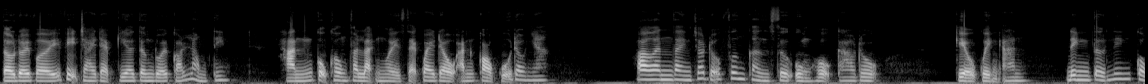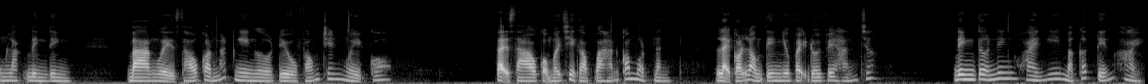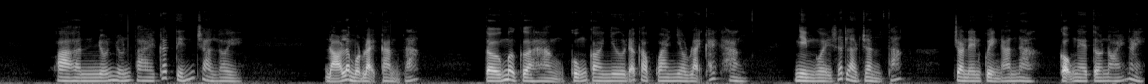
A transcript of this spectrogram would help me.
Tớ đối với vị trai đẹp kia tương đối có lòng tin. Hắn cũng không phải loại người sẽ quay đầu ăn cỏ cũ đâu nha. Hoa Ân dành cho Đỗ Phương cần sự ủng hộ cao độ. Kiều Quỳnh An, Đình Tử Ninh cùng Lạc Đình Đình, ba người sáu con mắt nghi ngờ đều phóng trên người cô. Tại sao cậu mới chỉ gặp qua hắn có một lần, lại có lòng tin như vậy đối với hắn chứ? Đình Tử Ninh hoài nghi mà cất tiếng hỏi. hòa Hân nhốn nhốn vai cất tiếng trả lời. Đó là một loại cảm giác. Tớ mở cửa hàng cũng coi như đã gặp qua nhiều loại khách hàng, nhìn người rất là rần sắc. Cho nên Quỳnh An à, cậu nghe tớ nói này,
